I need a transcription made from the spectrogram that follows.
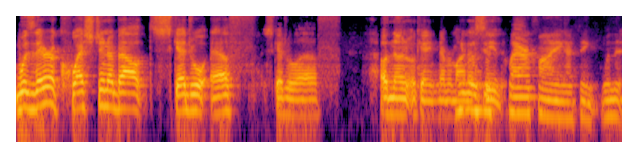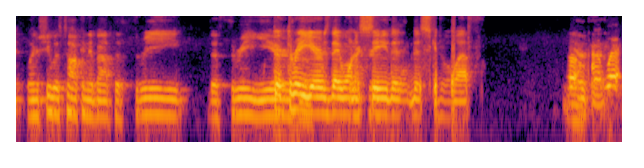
Was there a question about Schedule F? Schedule F? Oh no, okay, never mind. I was see. just clarifying, I think, when the, when she was talking about the three, the three years. The three years they want to see the, the Schedule F. So Yeah. I Okay. will,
